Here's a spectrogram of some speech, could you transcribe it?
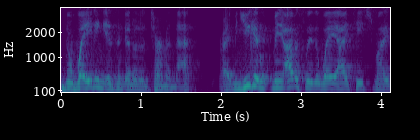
the weighting isn't going to determine that. Right. I mean, you can, I mean, obviously the way I teach my,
